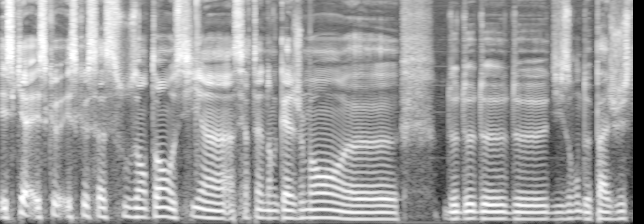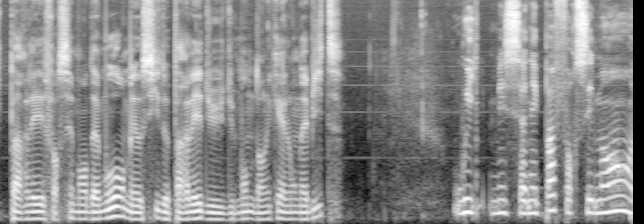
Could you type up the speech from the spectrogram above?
est-ce, est que, est que ça sous-entend aussi un, certain engagement euh, de, de, de, disons, de pas juste parler forcément d'amour, mais aussi de parler du, du, monde dans lequel on habite? Oui, mais ça n'est pas forcément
